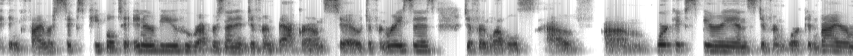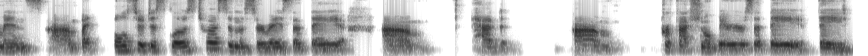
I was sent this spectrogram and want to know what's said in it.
I think, five or six people to interview who represented different backgrounds. So, different races, different levels of um, work experience, different work environments, um, but also disclosed to us in the surveys that they um, had um, professional barriers that they, they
